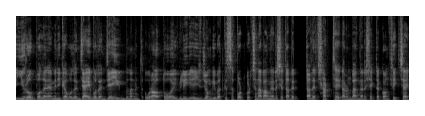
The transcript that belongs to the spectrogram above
ইউরোপ বলেন, আমেরিকা বলেন, যাই বলেন, যেই মানে ওরাও তো এইগুলি এই জঙ্গিবাদকে সাপোর্ট করছে না বাংলাদেশে, তাদের তাদের স্বার্থে। কারণ বাংলাদেশে একটা কনফ্লিক্ট চায়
